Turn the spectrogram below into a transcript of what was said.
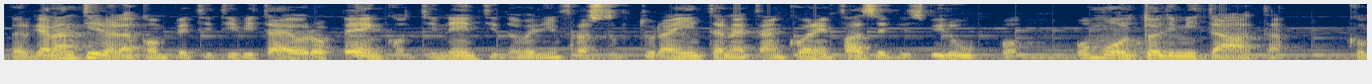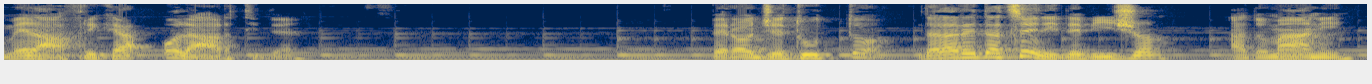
per garantire la competitività europea in continenti dove l'infrastruttura internet è ancora in fase di sviluppo o molto limitata, come l'Africa o l'Artide. Per oggi è tutto, dalla redazione di The Vision, a domani.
